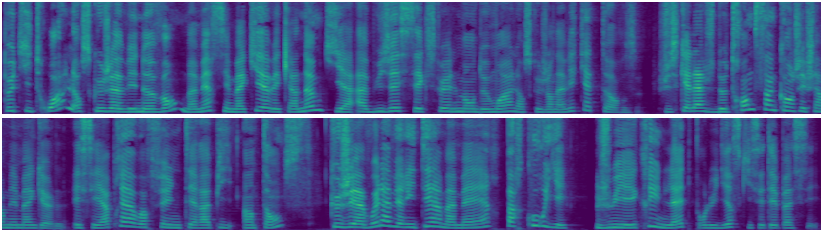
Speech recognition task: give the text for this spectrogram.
Petit 3, lorsque j'avais 9 ans, ma mère s'est maquée avec un homme qui a abusé sexuellement de moi lorsque j'en avais 14. Jusqu'à l'âge de 35 ans, j'ai fermé ma gueule. Et c'est après avoir fait une thérapie intense que j'ai avoué la vérité à ma mère par courrier. Je lui ai écrit une lettre pour lui dire ce qui s'était passé.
